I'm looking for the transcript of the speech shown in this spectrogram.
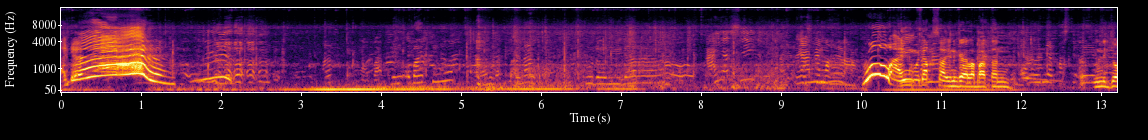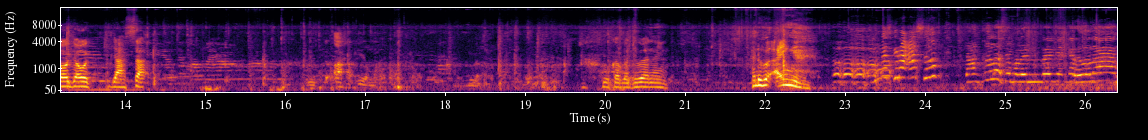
Aduh. Obat dulu, obat dulu. Senang. Udah di darah. Kaya sih. Mah. Wuh, ini kayak labatan. Ini jauh-jauh jasa. Buka baju lah aing. Aduh, aing. Enggak kira asup. Tangkel lah sama lain banyak kali orang.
